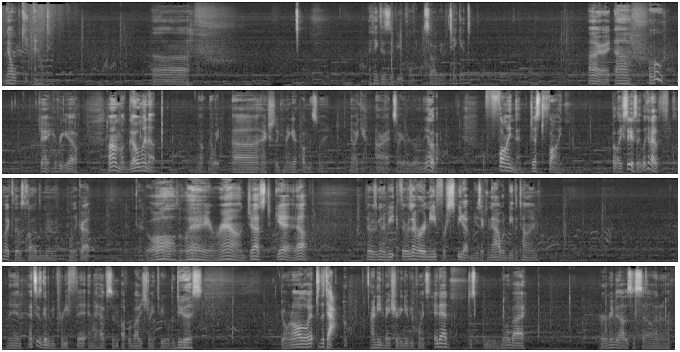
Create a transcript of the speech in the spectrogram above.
No, get out. Uh I think this is a viewpoint, so I'm gonna take it. Alright, uh whew. Okay, here we go. I'm a going up. No, no, wait. Uh, actually, can I get up on this way? No, I can't. Alright, so I gotta go on the other way. Well, fine then. Just fine. But, like, seriously, look at how quick those clouds move. Holy crap. Gotta go all the way around just to get up. If there was gonna be, if there was ever a need for speed up music, now would be the time. Man, Ezio's gonna be pretty fit and to have some upper body strength to be able to do this. Going all the way up to the top. I need to make sure to give you points. Hey, Dad. Just going by. Or maybe that was the cell. I don't know.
